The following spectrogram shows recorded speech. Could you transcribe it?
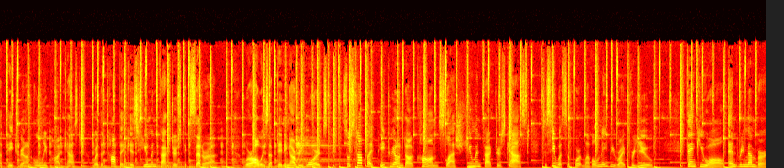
a Patreon only podcast where the topic is human factors, etc. We're always updating our rewards, so stop by patreon.com slash humanfactorscast to see what support level may be right for you. Thank you all, and remember,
